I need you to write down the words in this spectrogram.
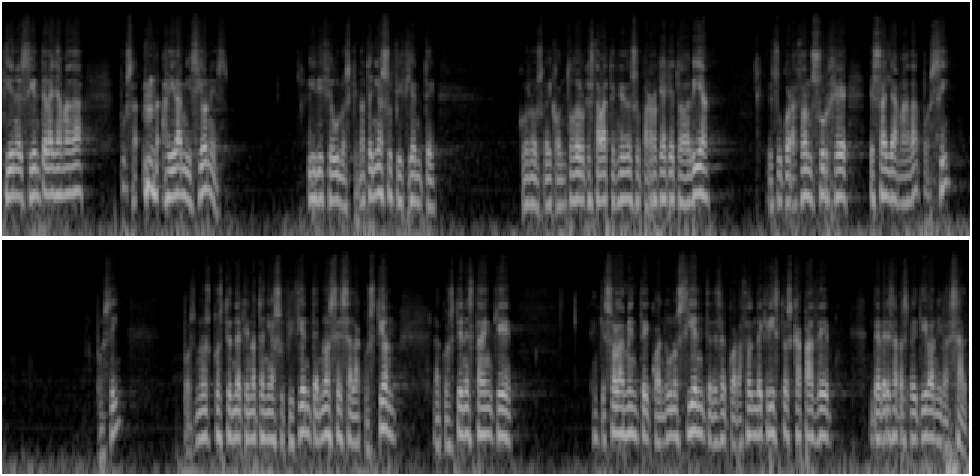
tiene, siente la llamada pues, a, ir a misiones. Y dice uno, es que no tenía suficiente con, eh, con todo lo que estaba atendiendo en su parroquia, que todavía en su corazón surge esa llamada, pues sí, pues sí, pues no es cuestión de que no tenía suficiente, no es esa la cuestión. La cuestión está en que en que solamente cuando uno siente desde el corazón de Cristo es capaz de, ver esa perspectiva universal.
